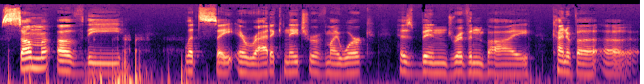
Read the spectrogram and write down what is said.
some of the let's say erratic nature of my work has been driven by kind of a,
